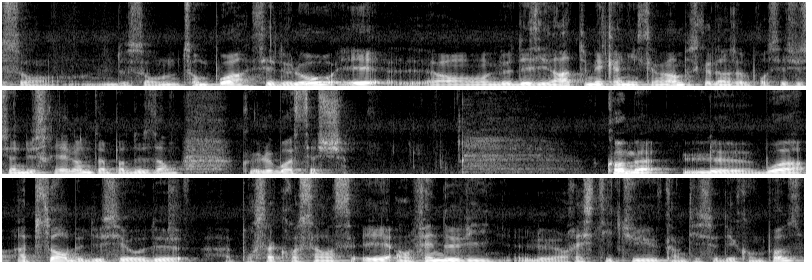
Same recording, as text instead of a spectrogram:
son, son, poids, c'est de l'eau, et on le déshydrate mécaniquement, parce que dans un processus industriel, on n'attend pas deux ans que le bois sèche. Comme le bois absorbe du CO2 pour sa croissance et en fin de vie le restitue quand il se décompose,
